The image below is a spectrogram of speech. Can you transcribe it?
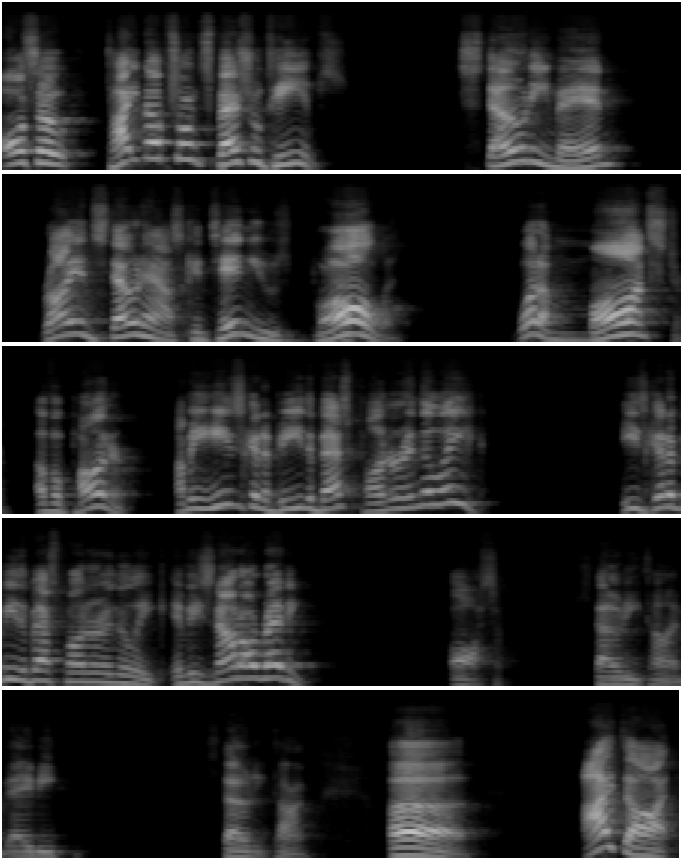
also, tighten ups on special teams. Stony man, Ryan Stonehouse continues balling. What a monster of a punter. I mean, he's going to be the best punter in the league. He's going to be the best punter in the league. If he's not already, awesome. Stony time, baby. Stony time. Uh, I thought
